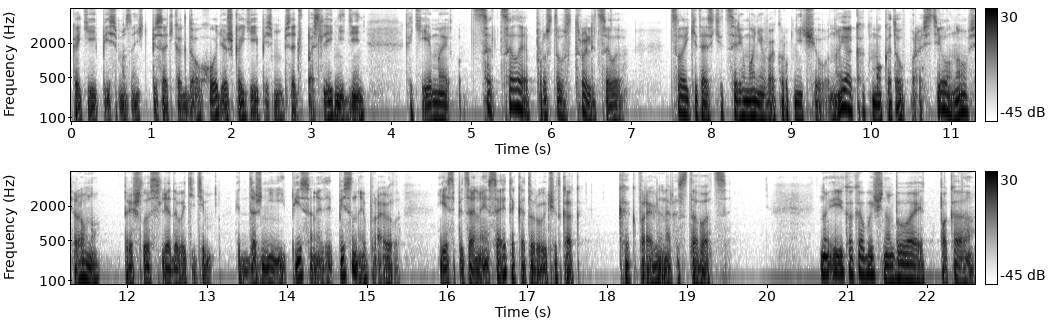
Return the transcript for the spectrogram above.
какие письма, значит, писать, когда уходишь, какие письма писать в последний день, какие мы... Целое просто устроили целую, целые китайские церемонии вокруг ничего. Но я как мог это упростил, но все равно пришлось следовать этим. Это даже не неписано, это писанное правило. Есть специальные сайты, которые учат, как, как правильно расставаться. Ну и, как обычно бывает, пока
